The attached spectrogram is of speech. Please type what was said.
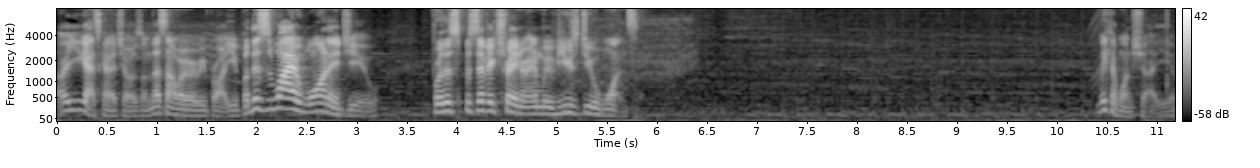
Or you guys kind of chose him. That's not why we brought you. But this is why I wanted you. For this specific trainer, and we've used you once. We can one-shot you.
